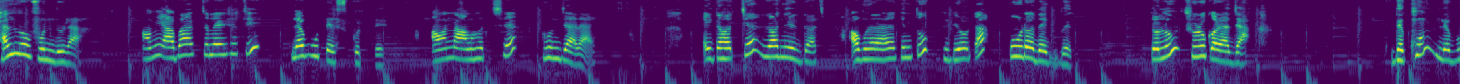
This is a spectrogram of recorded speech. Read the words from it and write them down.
হ্যালো বন্ধুরা, আমি আবার চলে এসেছি লেবু টেস্ট করতে। আমার নাম হচ্ছে গুঞ্জা রায়। এইটা হচ্ছে রনির গাছ। আপনারা কিন্তু ভিডিওটা পুরো দেখবেন। চলুন শুরু করা যাক। দেখুন লেবু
